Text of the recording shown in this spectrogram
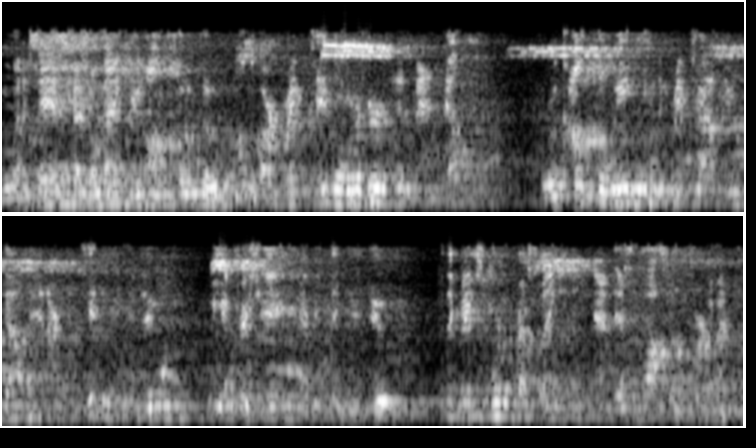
We want to say a special thank you also to all of our great table workers and mat help throughout the week for the great job you've done and are continuing to do. We appreciate everything you do for the great sport of wrestling and this awesome tournament.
